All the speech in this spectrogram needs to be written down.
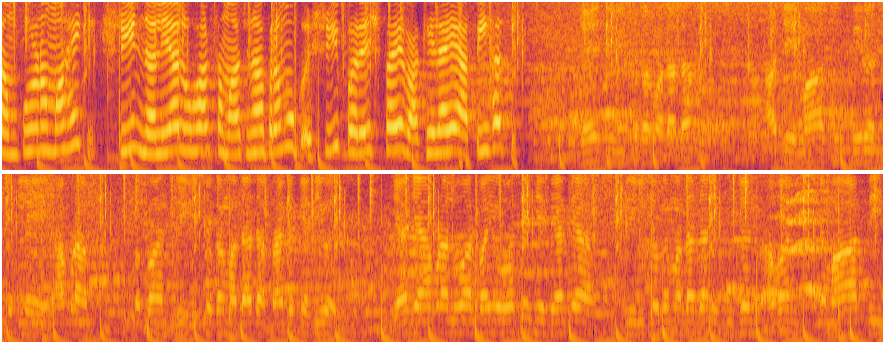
સંપૂર્ણ માહિતી શ્રી નલિયા લુહાર સમાજના પ્રમુખ શ્રી પરેશભાઈ વાઘેલાએ આપી હતી. જય શ્રી વિશ્વકર્મા દાદા. આજે મહાસુખ દિવસ એટલે આપણા ભગવાન શ્રી વિશ્વકર્મા દાદા પ્રાગટ્ય દિવસ. જ્યાં જ્યાં આપણા લુહાર ભાઈઓ વસે છે, ત્યાં ત્યાં શ્રી વિશ્વકર્મા દાદાની પૂજન, હવન અને મહાઆરતી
